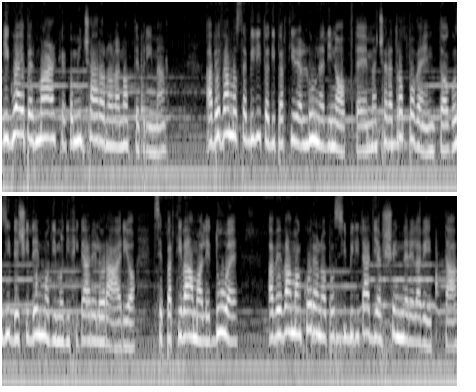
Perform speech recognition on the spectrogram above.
I guai per Mark cominciarono la notte prima. Avevamo stabilito di partire a luna di notte, ma c'era troppo vento, così decidemmo di modificare l'orario. Se partivamo alle due, avevamo ancora una possibilità di ascendere la vetta.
